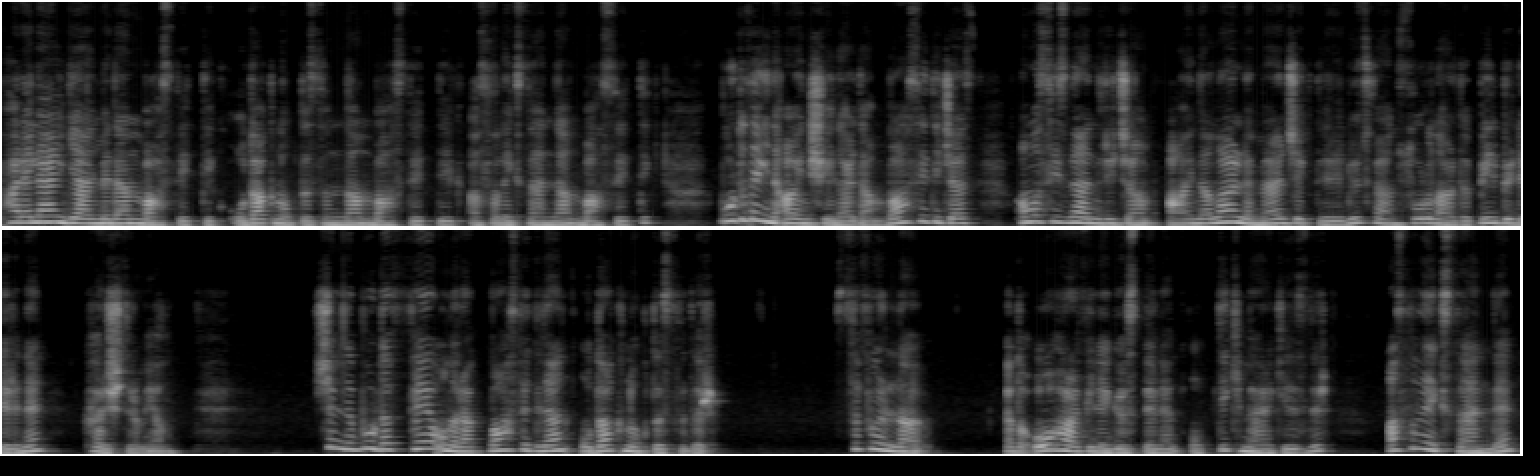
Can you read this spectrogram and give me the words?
paralel gelmeden bahsettik, odak noktasından bahsettik, asal eksenden bahsettik. Burada da yine aynı şeylerden bahsedeceğiz ama sizden ricam aynalarla mercekleri lütfen sorularda birbirlerine karıştırmayalım. Şimdi burada F olarak bahsedilen odak noktasıdır. Sıfırla ya da O harfiyle gösterilen optik merkezdir. Asal eksende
